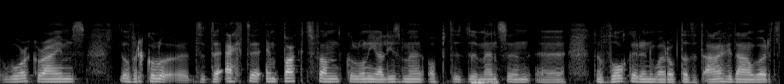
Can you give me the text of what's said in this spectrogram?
war crimes, over de, echte impact van kolonialisme op de, de mensen, eh, de volkeren waarop dat het aangedaan wordt.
